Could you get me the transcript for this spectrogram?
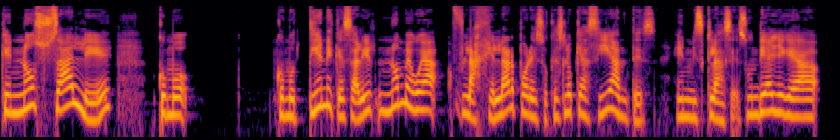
que no sale como como tiene que salir, no me voy a flagelar por eso, que es lo que hacía antes en mis clases. Un día llegué a,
